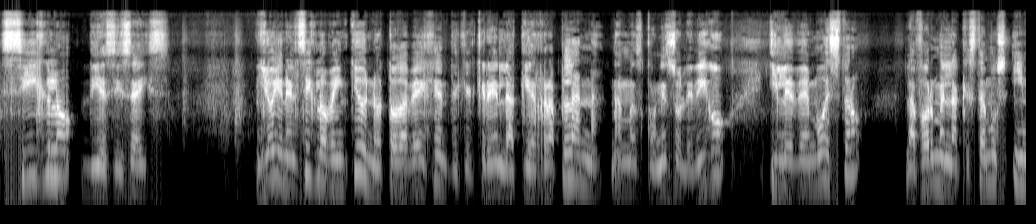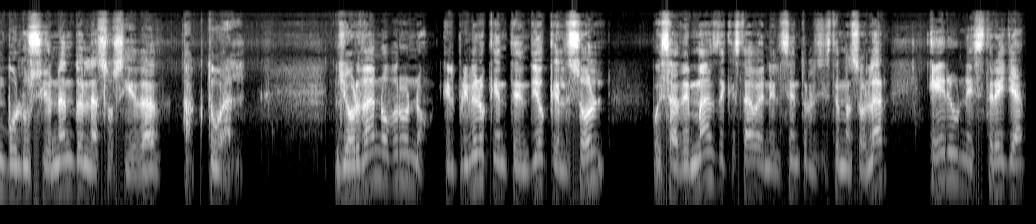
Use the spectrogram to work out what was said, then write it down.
Siglo XVI. Y hoy en el siglo XXI todavía hay gente que cree en la Tierra plana. Nada más con eso le digo y le demuestro la forma en la que estamos involucionando en la sociedad actual. Giordano Bruno, el primero que entendió que el Sol, pues además de que estaba en el centro del sistema solar, era una estrella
